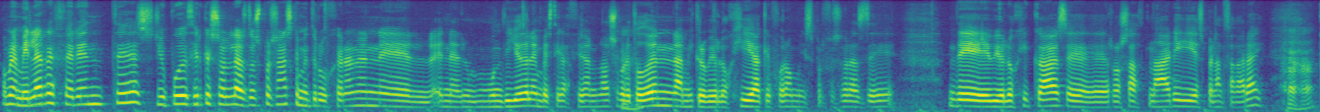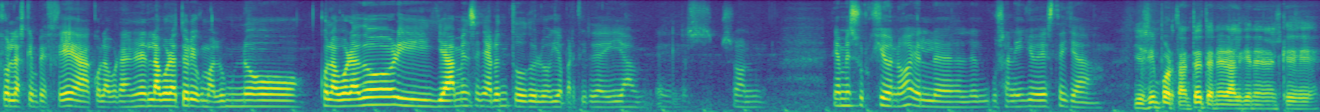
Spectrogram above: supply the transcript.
Hombre, a mí las referentes, yo puedo decir que son las dos personas que me introdujeron en el, en el mundillo de la investigación, ¿no? sobre todo en la microbiología, que fueron mis profesoras de, de biológicas, eh, Rosa Aznar y Esperanza Garay, con las que empecé a colaborar en el laboratorio como alumno colaborador y ya me enseñaron todo lo, y a partir de ahí ya, eh, son, ya me surgió ¿no? el, el, gusanillo este ya. Y es importante tener a alguien en el que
